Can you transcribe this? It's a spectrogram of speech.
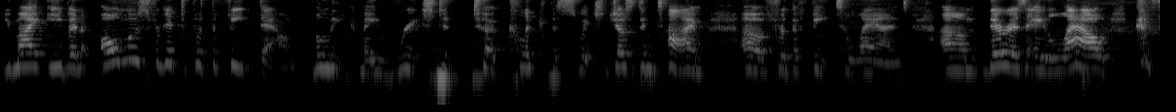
you might even almost forget to put the feet down. Malik may reach to, to click the switch just in time uh, for the feet to land. Um, there is a loud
